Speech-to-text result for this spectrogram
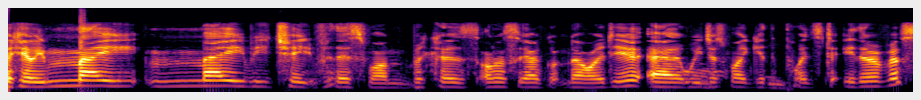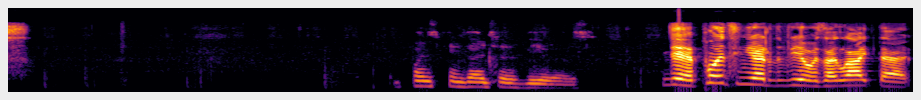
Okay, we may maybe cheat for this one because honestly, I've got no idea, and we Oh. just won't give the points to either of us. Points can go to the viewers. Yeah, pointing out to the viewers, I like that.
